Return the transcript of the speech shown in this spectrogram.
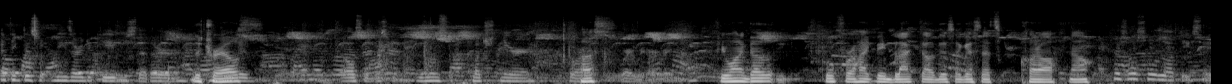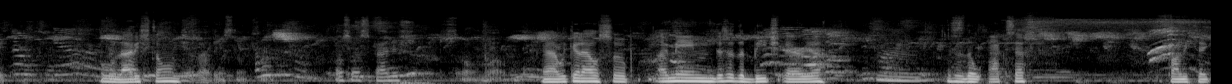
I think this these are the caves that are The trails? Also, this one. This one's much nearer to Us? where we are right now. if you want to go go for a hike, they blacked out this. I guess that's cut off now. There's also a latte site. Oh, latte stones. Yeah, latte stone. Also a Spanish Wow. Yeah, we could also. I mean, this is the beach area. This is the access. Probably take.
